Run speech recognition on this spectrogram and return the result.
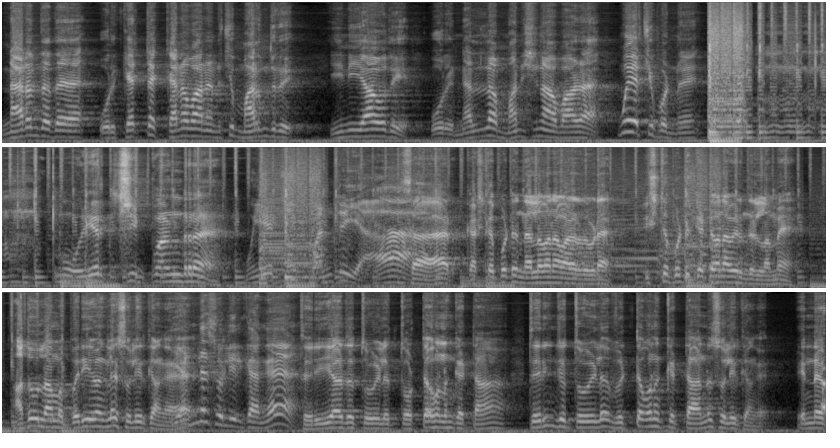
நடந்ததை ஒரு கெட்ட கனவா நினைச்சு மறந்துடு. இனியாவது ஒரு நல்ல மனுஷனா வாழ முயற்சி பண்ணு. முயற்சி பண்றேன் முயற்சி பண்றியா? சார் கஷ்டப்பட்டு நல்லவனா வாழறத விட இஷ்டப்பட்டு கெட்டவனாவே இருந்துடலாமே. அதுவும் இல்லாம பெரியவங்களே சொல்லியிருக்காங்க. என்ன சொல்லியிருக்காங்க? தெரியாத தொழிலை தொட்டவனும் கெட்டான் தெரிஞ்ச தொழிலை விட்டவனும் கெட்டான்னு சொல்லியிருக்காங்க. என்ன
